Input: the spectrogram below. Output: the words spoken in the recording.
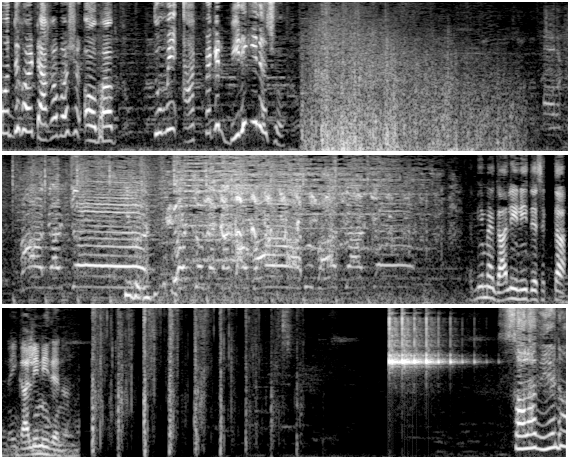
মধ্যে হয় টাকা পয়সার অভাব। তুমি এক প্যাকেট বিড়ি কিনেছো। अभी मैं गाली नहीं दे सकता नहीं गाली नहीं देना সালা বিয়ে না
